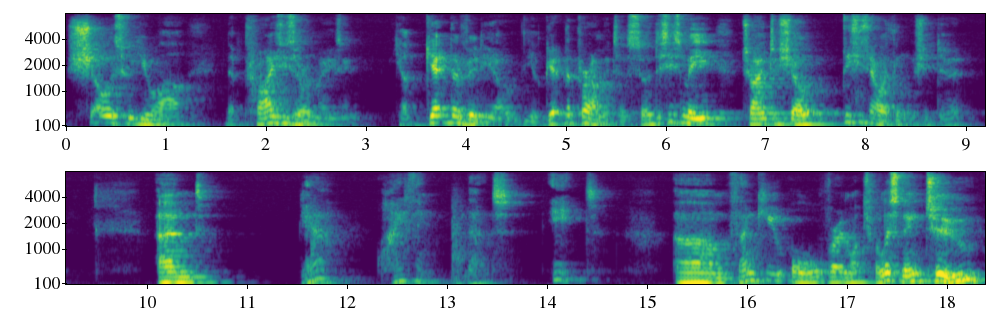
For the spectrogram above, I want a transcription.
show us who you are, the prizes are amazing. You'll get the video, you'll get the parameters. So this is me trying to show this is how I think we should do it. And yeah, I think that's it. Um, thank you all very much for listening to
